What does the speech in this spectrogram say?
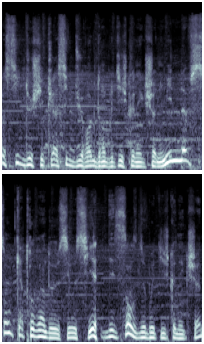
classique de chez classique du rock dans British Connection 1982. C'est aussi la naissance de British Connection.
